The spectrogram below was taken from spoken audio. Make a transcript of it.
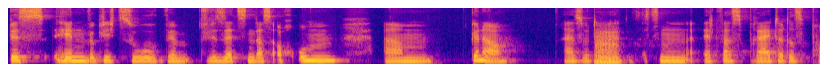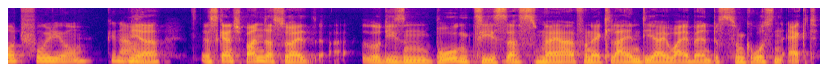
bis hin wirklich zu, wir, wir setzen das auch um. Ähm, genau. Also da mhm. ist ein etwas breiteres Portfolio. Genau. Ja, es ist ganz spannend, dass du halt äh, so diesen Bogen ziehst, sagst, naja, von der kleinen DIY-Band bis zum großen Act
